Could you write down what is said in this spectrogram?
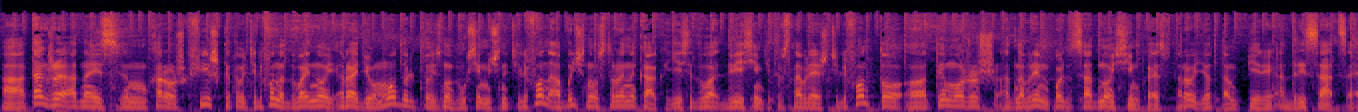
А также одна из м, хороших фишек этого телефона двойной радиомодуль, то есть ну, двухсимочный телефон, обычно устроено как? Если два, две симки ты вставляешь в телефон, то а, ты можешь одновременно пользоваться одной симкой, а с второй идет там переадресация.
